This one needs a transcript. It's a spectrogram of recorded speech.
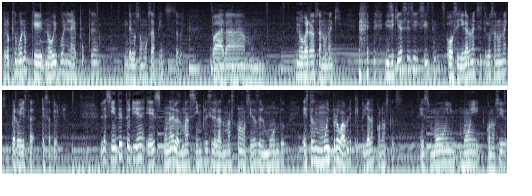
pero qué bueno que no vivo en la época de los Homo sapiens, ¿sabes? Para mm, no ver a los Anunnaki. Ni siquiera sé si existen o si llegaron a existir los Anunnaki, pero ahí está esa teoría. La siguiente teoría es una de las más simples y de las más conocidas del mundo. Esta es muy probable que tú ya la conozcas. Es muy, muy conocida.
